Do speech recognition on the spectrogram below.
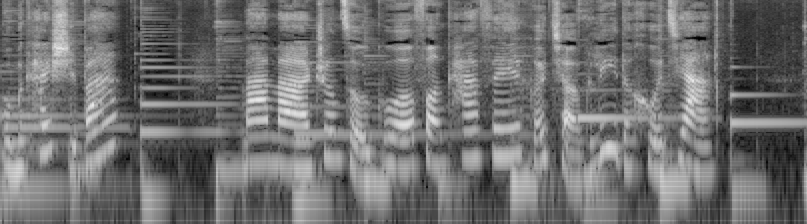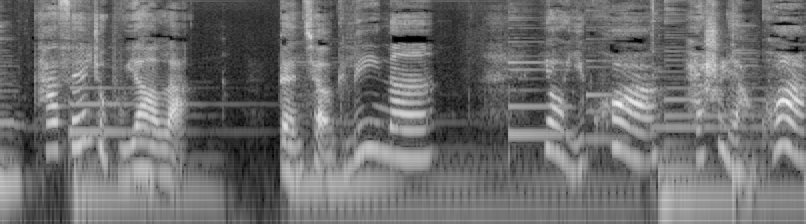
我们开始吧。妈妈正走过放咖啡和巧克力的货架，咖啡就不要了，但巧克力呢？要一块儿还是两块儿？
